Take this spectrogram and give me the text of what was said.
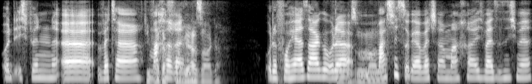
und ich bin äh, Die Wettermacherin. Wettervorhersage. oder Vorhersage oder so war was nicht sogar Wettermacher, ich weiß es nicht mehr.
